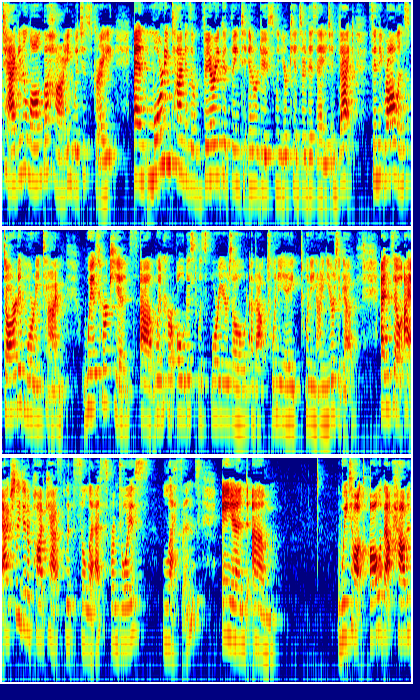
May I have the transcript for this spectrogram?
tagging along behind, which is great. And morning time is a very good thing to introduce when your kids are this age. In fact, Cindy Rollins started morning time with her kids uh, when her oldest was four years old, about 28, 29 years ago. And so I actually did a podcast with Celeste from Joyous Lessons, and um, we talked all about how to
